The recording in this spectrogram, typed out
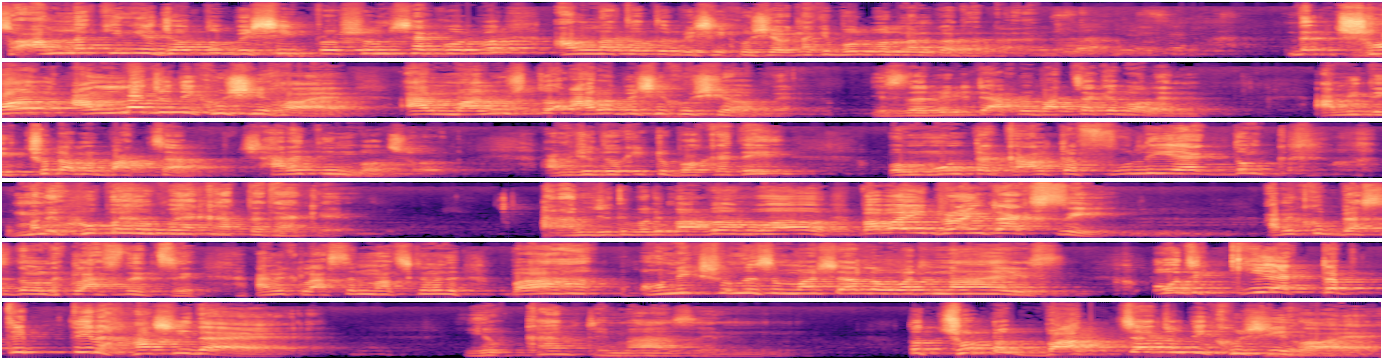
So আল্লাহকে নিয়ে যত বেশি প্রশংসা করব, আল্লাহ তত বেশি খুশি হবে। নাকি বল বললাম কথাটা? স্বয়ং আল্লাহ যদি খুশি হয়, আর মানুষ তো আরও বেশি খুশি হবে। আপনার বাচ্চাকে বলেন। আমি ছোট আমার বাচ্চা, সাড়ে তিন বছর। আমি যদি ওকে একটু বকা দিই, ওর মনটা, গালটা ফুলিয়ে একদম মানে হুপায় হুপায় কাঁদতে থাকে। আর আমি যদি বলি, বাবা বাবা এই ড্রয়িংটা আঁকছি। আমি খুব ব্যস্ততার মধ্যে ক্লাস নিচ্ছি। আমি ক্লাসের মাঝখানে বাহ, অনেক সুন্দর মার্শাল হোয়াট নাইস ও যে কি একটা তৃপ্তির হাসি দেয়। ইউ ক্যান্ট ইমাজিন তো ছোট বাচ্চা যদি খুশি হয়,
